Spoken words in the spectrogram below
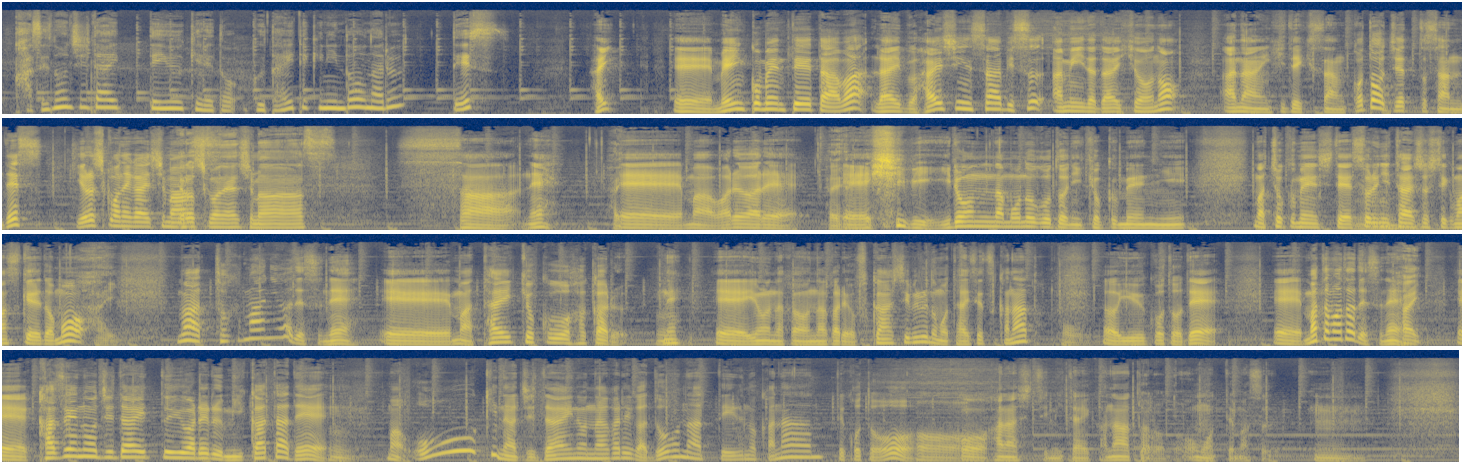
風の時代って言うけれど具体的にどうなる？です。はい、えーメインコメンテーターはライブ配信サービスアミーダ代表の阿南秀樹さんことジェットさんです。よろしくお願いします。よろしくお願いします。さあね、はい。えーまあ我々、えー日々いろんな物事に局面に、まあ、直面してそれに対処してますけれども、はい。まあたまにはですね、えーまあ、対局を図る、ねえー世の中の流れを俯瞰してみるのも大切かなということで、えーまたまたですね、はい。えー風の時代と言われる見方で、うん。まあ、大きな時代の流れがどうなっているのかなってことをこう話してみたいかなと思ってます。うん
